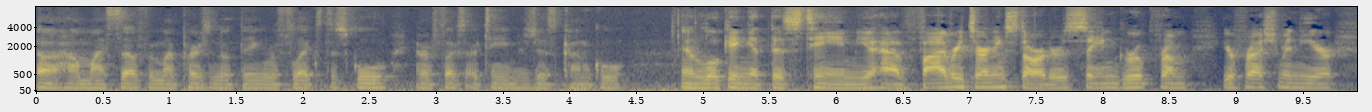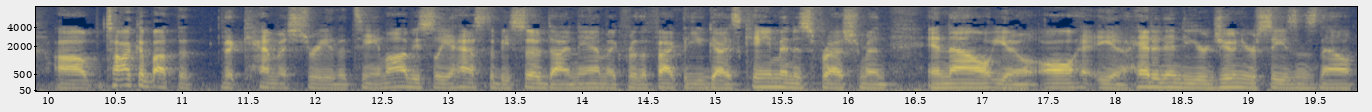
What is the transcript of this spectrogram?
uh, how myself and my personal thing reflects the school and reflects our team is just kind of cool and looking at this team, you have five returning starters, same group from your freshman year. Uh, talk about the, the chemistry of the team. Obviously, it has to be so dynamic for the fact that you guys came in as freshmen and now, you know, all you know, headed into your junior seasons now,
